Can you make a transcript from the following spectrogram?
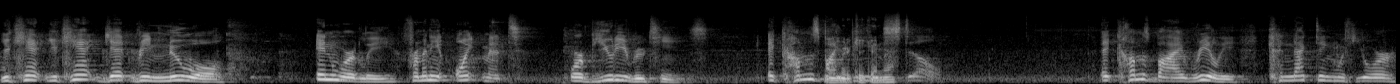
You can't, you can't get renewal inwardly from any ointment or beauty routines. It comes by being still. It comes by really connecting with your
